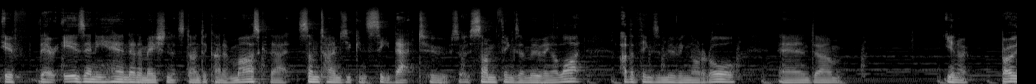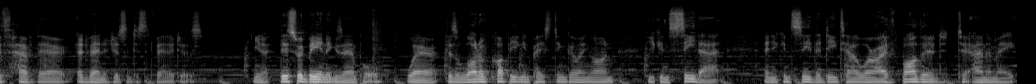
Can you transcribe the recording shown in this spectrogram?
if there is any hand animation that's done to kind of mask that, sometimes you can see that too. So some things are moving a lot, other things are moving not at all. And, um, you know, both have their advantages and disadvantages. You know, this would be an example where there's a lot of copying and pasting going on. You can see that, and you can see the detail where I've bothered to animate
